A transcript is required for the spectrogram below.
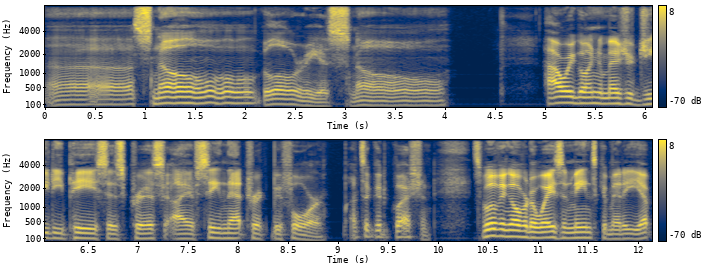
Uh, snow, glorious snow. How are we going to measure GDP? Says Chris. I have seen that trick before. That's a good question. It's moving over to Ways and Means Committee. Yep.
